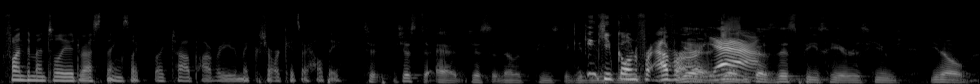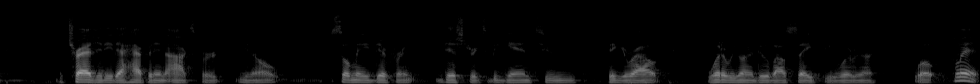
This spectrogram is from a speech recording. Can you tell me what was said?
fundamentally address things like like child poverty to make sure our kids are healthy. To, just to add just another piece to give can you can keep going forever, yeah. because this piece here is huge. You know, the tragedy that happened in Oxford. You know, so many different districts began to figure out what are we going to do about safety. What are we going? Well, Flint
